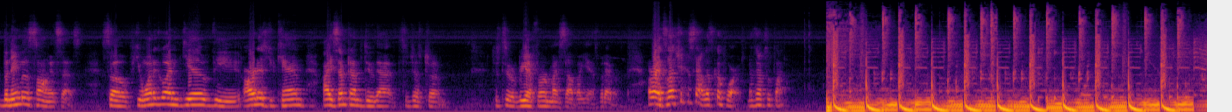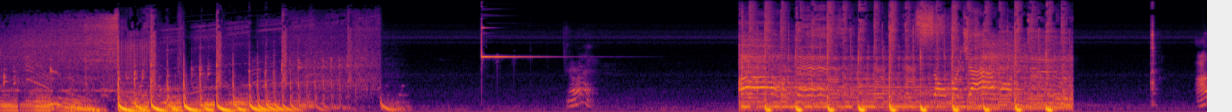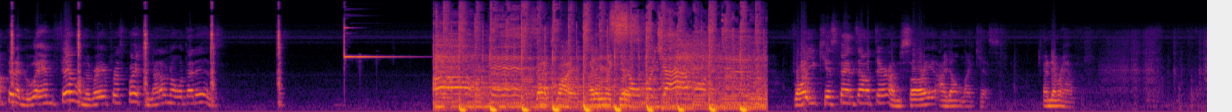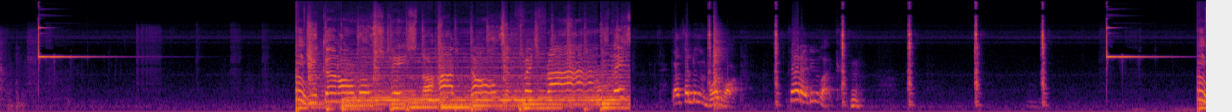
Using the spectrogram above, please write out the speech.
the name of the song it says. So if you want to go ahead and give the artist, you can. I sometimes do that, so just to, just to reaffirm myself, I guess, whatever. All right, so let's check this out. Let's go for it. Let's have some fun. Go ahead and fail on the very first question. I don't know what that is. That's why I don't like Kiss. So much I wanna do. For all you Kiss fans out there, I'm sorry, I don't like Kiss. I never have. You can almost taste the hot dogs and french fries. They That's under the boardwalk. That I do like.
